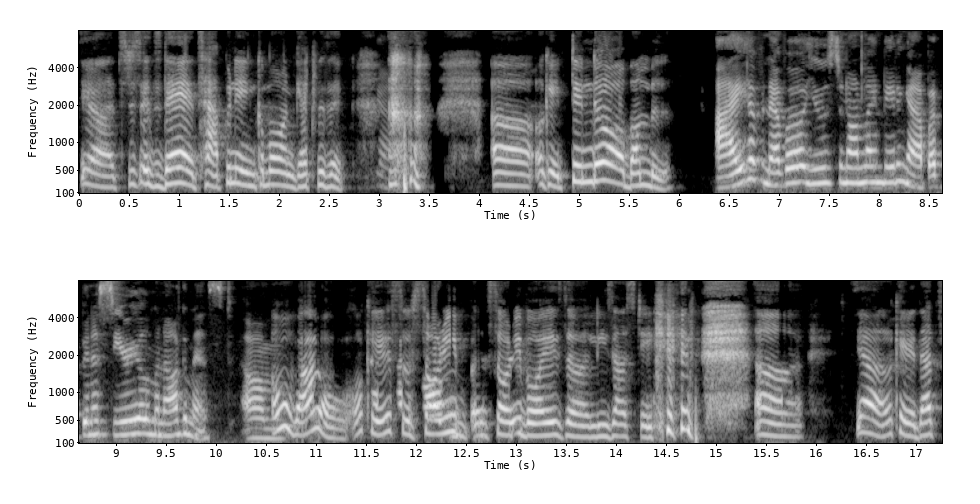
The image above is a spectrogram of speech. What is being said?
Yeah, it's just it's there. It's happening. Come on, get with it. Yeah. uh, okay, Tinder or Bumble? I have never used an online dating app. I've been a serial monogamist. Um, oh wow! Okay, so sorry, uh, sorry, boys. Uh, Lisa's taken. uh, yeah, okay, that's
